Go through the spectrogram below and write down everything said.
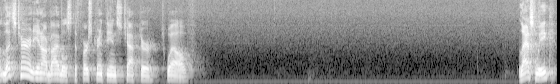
let's turn in our Bibles to 1 Corinthians chapter 12. Last week,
